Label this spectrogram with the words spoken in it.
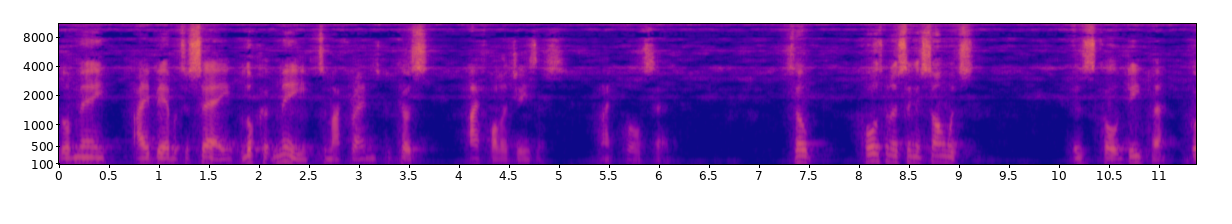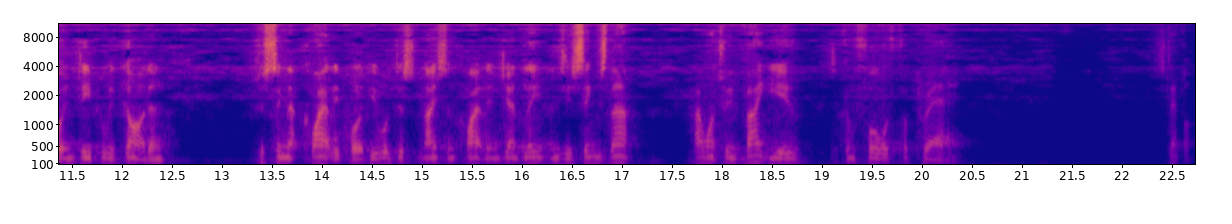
Lord, may I be able to say, look at me to my friends because I follow Jesus, like Paul said. So Paul's going to sing a song which is called Deeper, going deeper with God. And just sing that quietly, Paul, if you would, just nice and quietly and gently. And as he sings that, I want to invite you to come forward for prayer. Step up.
